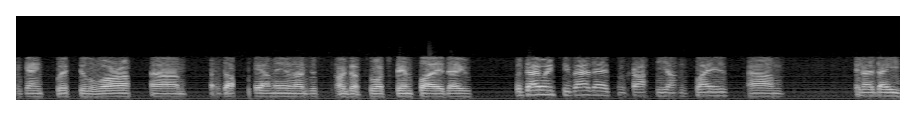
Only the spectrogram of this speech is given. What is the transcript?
against West Illawarra. Um, I was up down there and I just I got to watch them play. They but they weren't too bad. They had some crafty young players. Um, you know, they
